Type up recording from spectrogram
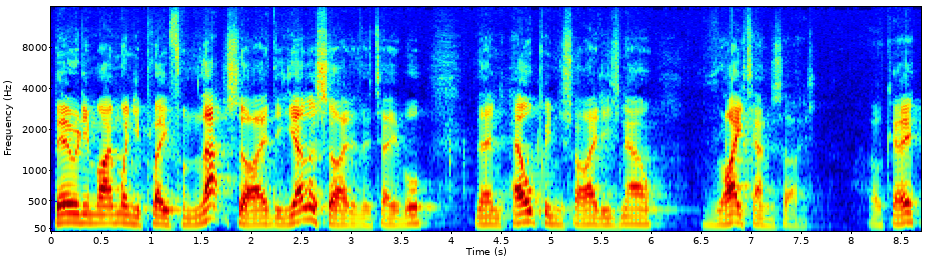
Bearing in mind when you play from that side, the yellow side of the table, then helping side is now right hand side. Okay?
